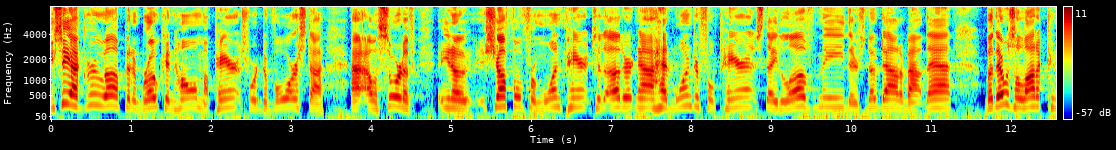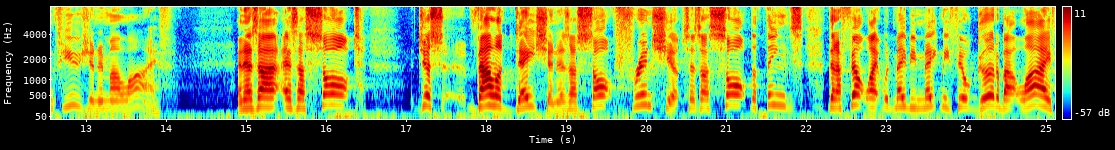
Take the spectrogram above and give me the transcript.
You see, I grew up in a broken home. My parents were divorced. I, I, was sort of, you know, shuffled from one parent to the other. Now, I had wonderful parents. They loved me. There's no doubt about that. But there was a lot of confusion in my life. And as I, as I sought just validation, as I sought friendships, as I sought the things that I felt like would maybe make me feel good about life,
